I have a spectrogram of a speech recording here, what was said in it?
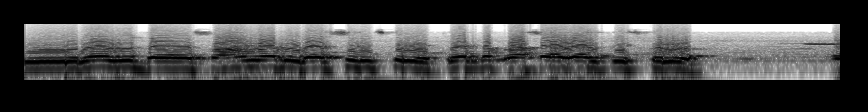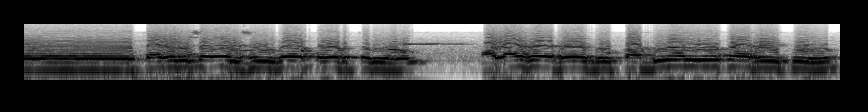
ఈ రోజు ద- స్వామివారిని దర్శించుకుని తీర్థ ప్రసాదాలు తీసుకుని తరించవలసిందిగా కోరుతున్నాం. అలాగే రేపు పద్నాలుగో తారీఖు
